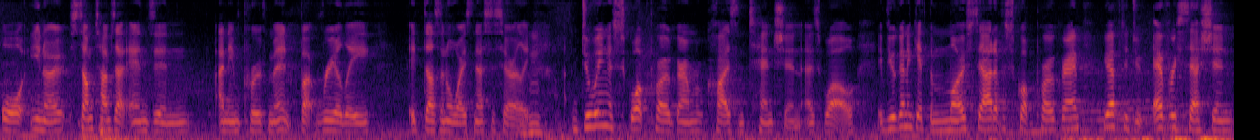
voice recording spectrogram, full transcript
or you know sometimes that ends in an improvement but really it doesn't always necessarily mm-hmm. doing a squat program requires intention as well if you're going to get the most out of a squat program you have to do every session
